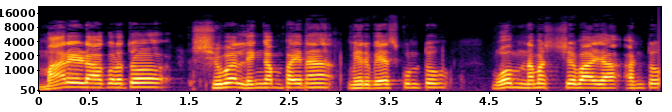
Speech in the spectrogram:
మారేడాకులతో శివలింగం పైన మీరు వేసుకుంటూ ఓం నమ శివాయ అంటూ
